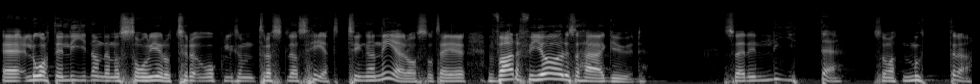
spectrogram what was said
eh, låter lidanden och sorger och, trö och liksom tröstlöshet tynga ner oss och säger ”Varför gör du så här Gud?” så är det lite som att muttra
